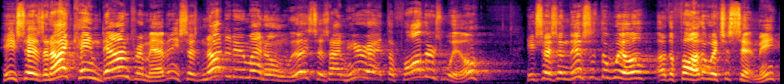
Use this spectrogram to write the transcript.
He says, and I came down from heaven. He says, not to do mine own will. He says, I'm here at the Father's will. He says, and this is the will of the Father which has sent me,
